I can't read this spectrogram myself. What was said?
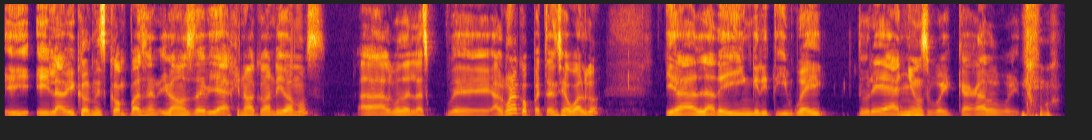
Y, y la vi con mis compas. en- íbamos de viaje, no acuerdo dónde íbamos. A algo de las. de alguna competencia o algo. Y era la de Ingrid. Y, güey, duré años, güey, cagado, güey.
